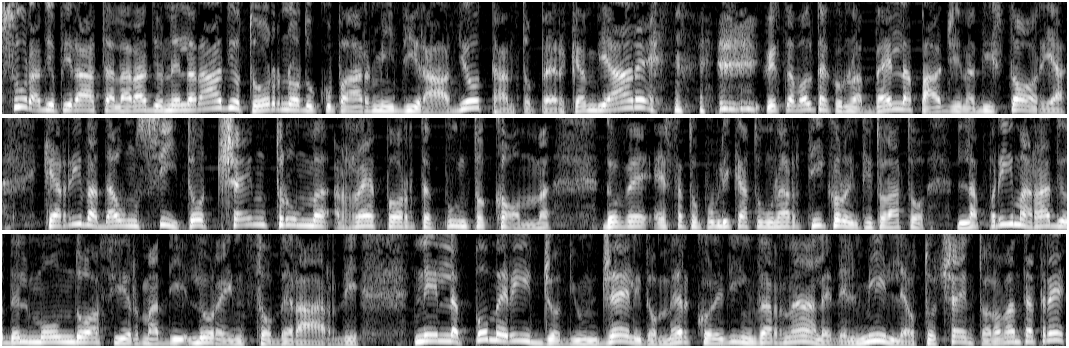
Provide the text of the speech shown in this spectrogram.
Su Radio Pirata, la radio nella radio, torno ad occuparmi di radio, tanto per cambiare, questa volta con una bella pagina di storia che arriva da un sito centrumreport.com dove è stato pubblicato un articolo intitolato La prima radio del mondo a firma di Lorenzo Berardi. Nel pomeriggio di un gelido mercoledì invernale del 1893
